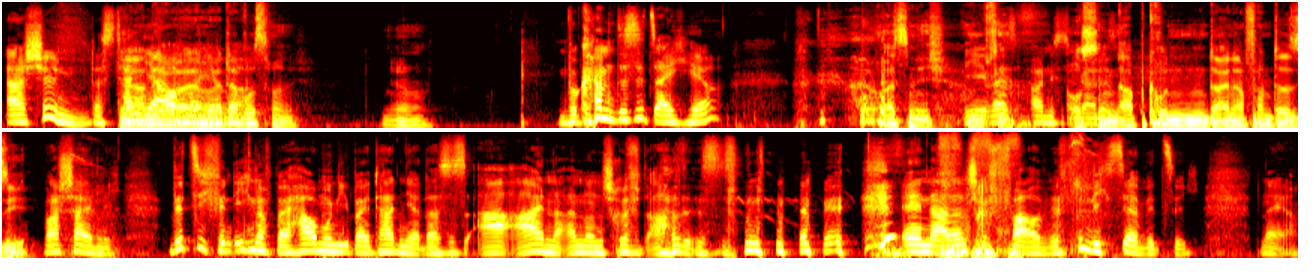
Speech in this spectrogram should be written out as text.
Ah, schön, dass Tanja nee, auch mal aber hier da war. wusste man nicht. Ja, Wo kam das jetzt eigentlich her? weiß nicht. Ich weiß auch nicht so Aus den Abgründen deiner Fantasie. Wahrscheinlich. Witzig finde ich noch bei Harmonie bei Tanja, dass es AA in einer anderen Schriftart ist. in einer anderen Schriftfarbe. Finde ich sehr witzig. Naja.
